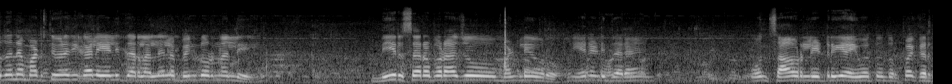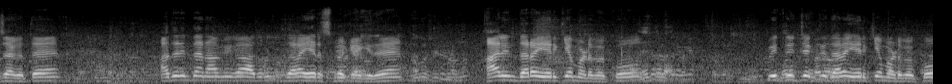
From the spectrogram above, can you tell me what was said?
ಅದನ್ನೇ ಮಾಡ್ತೀವಿ ಅನ್ನೋದು ಈಗಾಗಲೇ ಹೇಳಿದ್ದಾರಲ್ಲ ಅಲ್ಲೆಲ್ಲ ಬೆಂಗಳೂರಿನಲ್ಲಿ. ನೀರು ಸರಬರಾಜು ಮಂಡಳಿಯವರು ಏನು ಹೇಳಿದ್ದಾರೆ? ಒಂದು ಸಾವಿರ ಲೀಟ್ರಿಗೆ ಐವತ್ತೊಂದು ರೂಪಾಯಿ ಖರ್ಚಾಗುತ್ತೆ. ಅದರಿಂದ ನಾವೀಗ ಅದ್ರದ್ದು ದರ ಏರಿಸಬೇಕಾಗಿದೆ. ಹಾಲಿನ ದರ ಏರಿಕೆ ಮಾಡಬೇಕು. ವಿದ್ಯುತ್ ಶಕ್ತಿ ದರ ಏರಿಕೆ ಮಾಡಬೇಕು.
